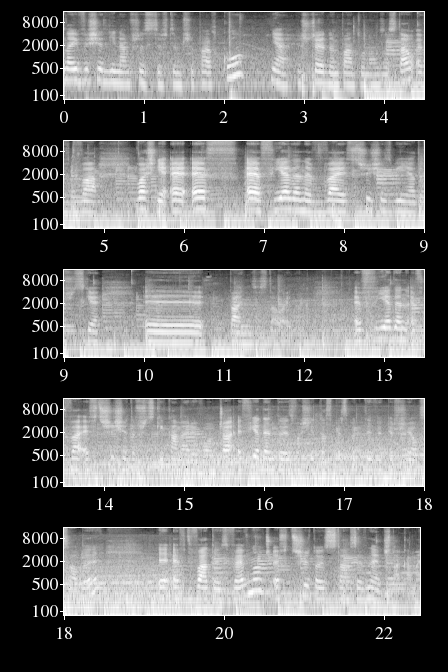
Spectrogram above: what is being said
No i wysiedli nam wszyscy w tym przypadku. Nie, jeszcze jeden pan tu nam został. F2, właśnie e, F, F1, F2, F3 się zmienia te wszystkie. Yy, pani została jednak. F1, F2, F3 się te wszystkie kamery włącza. F1 to jest właśnie ta z perspektywy pierwszej osoby. Yy, F2 to jest wewnątrz, F3 to jest ta zewnętrzna kamerka.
